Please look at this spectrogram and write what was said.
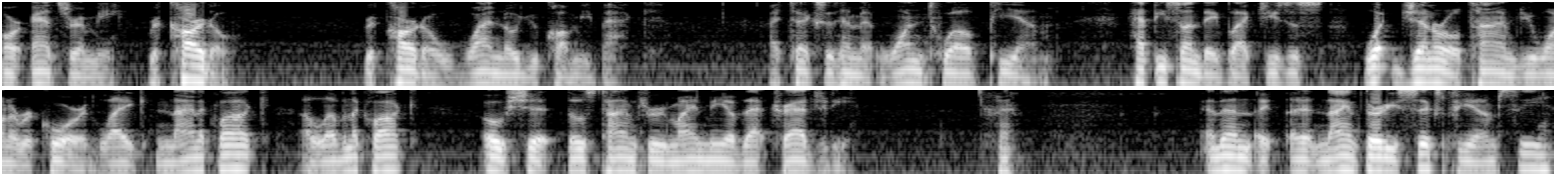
or answering me. Ricardo, Ricardo, why no you called me back? I texted him at 1:12 p.m. Happy Sunday, Black Jesus. What general time do you want to record? Like 9 o'clock? 11 o'clock? Oh shit, those times remind me of that tragedy. and then at at 9:36 p.m., see,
